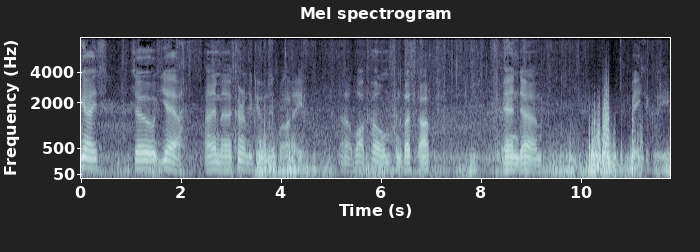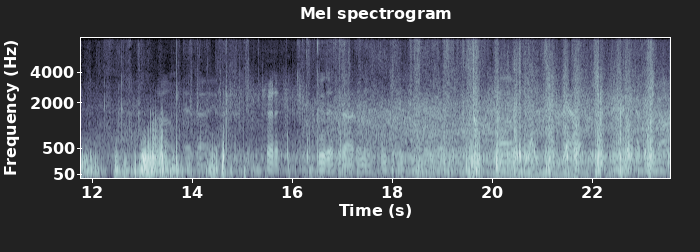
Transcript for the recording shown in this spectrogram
guys, so yeah, I'm uh, currently doing this while I uh, walk home from the bus stop, and um, basically, um, as I try to do this without any incident, um, yeah, I got this off.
